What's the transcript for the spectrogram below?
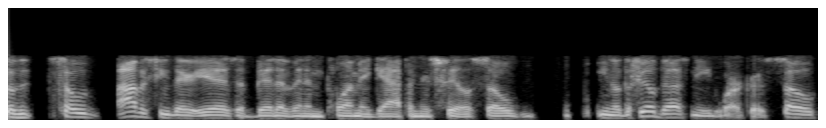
So, so obviously there is a bit of an employment gap in this field. So, you know, the field does need workers. So,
